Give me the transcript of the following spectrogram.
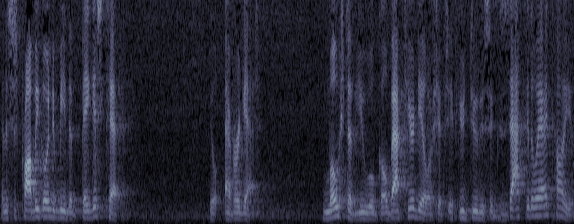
And this is probably going to be the biggest tip you'll ever get. Most of you will go back to your dealerships. If you do this exactly the way I tell you,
